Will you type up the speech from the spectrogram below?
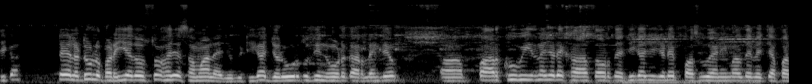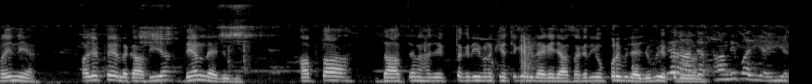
ਠੀਕ ਆ? ਢਿੱਲ ਢੁੱਲ ਬੜੀ ਹੈ ਦੋਸਤੋ, ਹਜੇ ਸਮਾਂ ਲੈ ਜੂਗੀ, ਠੀਕ ਆ? ਜਰੂਰ ਤੁਸੀਂ ਨੋਟ ਕਰ ਲੈਂਦੇ ਹੋ। ਪਾਰਖੂ ਵੀਰ ਨੇ ਜਿਹੜੇ ਖਾਸ ਤੌਰ ਤੇ, ਠੀਕ ਆ ਜੀ, ਜਿਹੜੇ ਪਸ਼ੂ ਐਨੀਮਲ ਦੇ ਵਿੱਚ ਆਪਾਂ ਰਹਿੰਦੇ ਆ ਹਜੇ ਢਿੱਲ ਕਾਫੀ ਆ ਦਿਨ ਲੈ ਜੂਗੀ। ਹਫਤਾ 10 ਦਿਨ ਹਜੇ ਤਕਰੀਬਨ ਖਿੱਚ ਕੇ ਵੀ ਲੈ ਕੇ ਜਾ ਸਕਦੀ ਉੱਪਰ ਵੀ ਲੈ ਜੂਗੀ ਇੱਕ ਇਹ ਦੋ ਦਿਨ। ਰਾਜਸਥਾਨ ਦੀ ਭਾਜੀ ਆਈ ਹੈ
